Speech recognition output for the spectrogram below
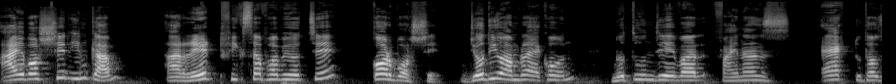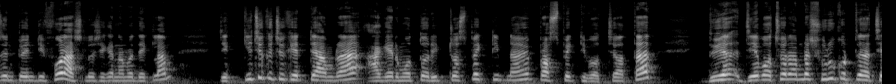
আয় বর্ষের ইনকাম আর রেট ফিক্স আপ হবে হচ্ছে কর বর্ষে। যদিও আমরা এখন নতুন যে এবার finance act two thousand twenty four আসলো, সেখানে আমরা দেখলাম যে কিছু কিছু ক্ষেত্রে আমরা আগের মতো রিট্রোস্পেক্টিভ না হয়ে প্রসপেক্টিভ হচ্ছে। অর্থাৎ দুই যে বছর আমরা শুরু করতে যাচ্ছি,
